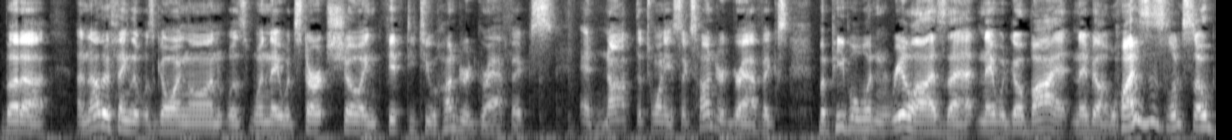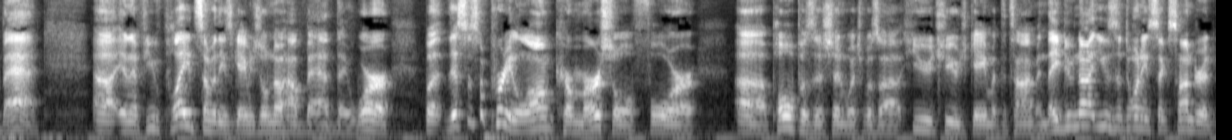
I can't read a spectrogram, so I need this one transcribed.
But uh, another thing that was going on was when they would start showing 5200 graphics and not the 2600 graphics, but people wouldn't realize that and they would go buy it and they'd be like, "Why does this look so bad?" Uh, and if you've played some of these games, you'll know how bad they were. But this is a pretty long commercial for uh, pole position, which was a huge, huge game at the time, and they do not use the 2600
